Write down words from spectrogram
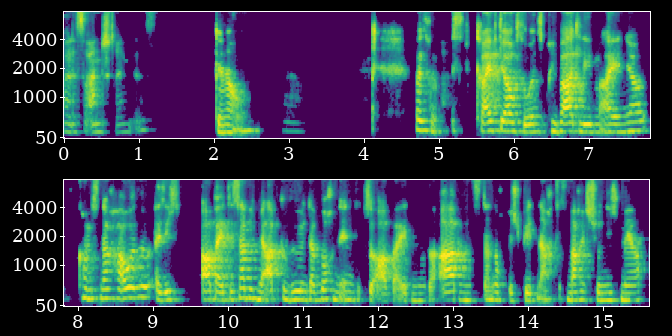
Weil es so anstrengend ist. Genau. Ja. Also, es greift ja auch so ins Privatleben ein, ja. Kommst nach Hause, also ich arbeite, das habe ich mir abgewöhnt, am Wochenende zu arbeiten oder abends, dann noch bis spät nachts, das mache ich schon nicht mehr.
